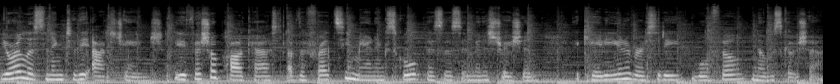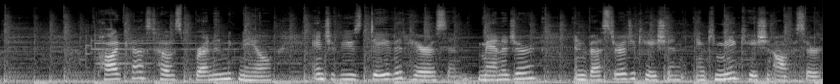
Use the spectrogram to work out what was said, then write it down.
You're listening to The Axe Change, the official podcast of the Fred C. Manning School of Business Administration, Acadia University, Wolfville, Nova Scotia. Podcast host Brendan McNeil interviews David Harrison, Manager, Investor Education and Communication Officer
